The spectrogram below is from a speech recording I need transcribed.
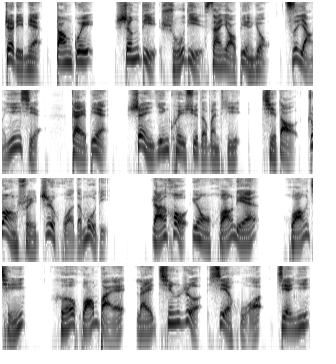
这里面当归、生地、熟地三药并用，滋养阴血，改变肾阴亏虚的问题，起到壮水治火的目的。然后用黄连、黄芩和黄柏来清热泻火兼阴，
